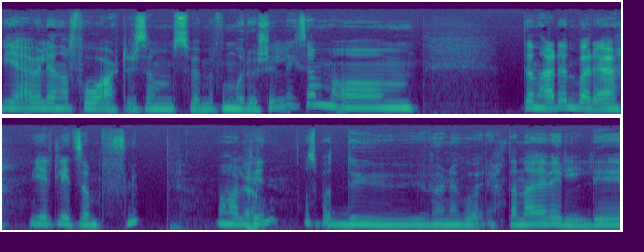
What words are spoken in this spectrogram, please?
vi er vel en av få arter som svømmer for moro skyld, liksom. Og den her den bare gir et lite sånn flupp med halvvind, og så bare duver den av gårde. Den er veldig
